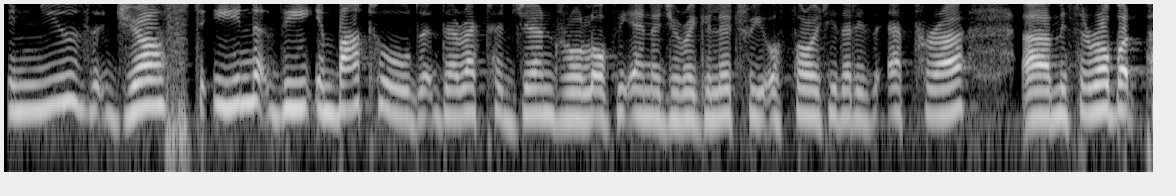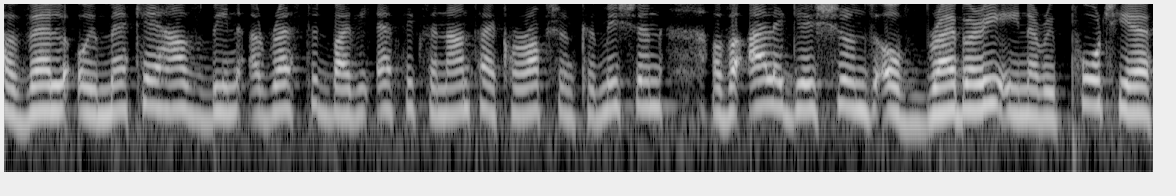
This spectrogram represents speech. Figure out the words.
In news just in, the embattled Director General of the Energy Regulatory Authority, that is EPRA, uh, Mr. Robert Pavel Oimeke, has been arrested by the Ethics and Anti-Corruption Commission over allegations of bribery in a report here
